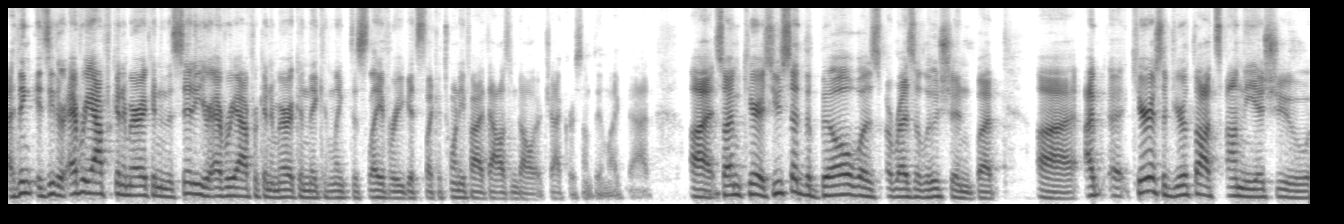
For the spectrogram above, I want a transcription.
I think it's either every African American in the city or every African American they can link to slavery gets like a $25,000 check or something like that. Uh, so I'm curious, you said the bill was a resolution, but uh, I'm uh, curious of your thoughts on the issue.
